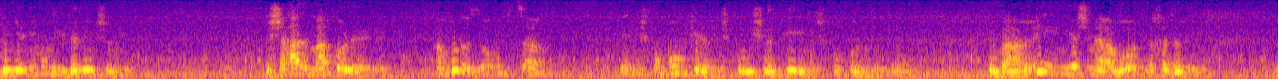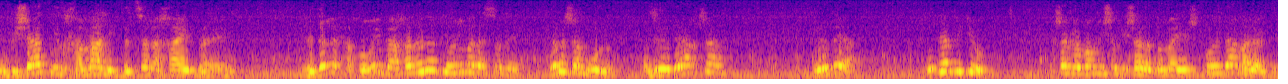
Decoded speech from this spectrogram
בניינים ומגדלים שונים. ושאל מה כל אלה. אמרו לו, זהו מבצר. כן, יש פה בונקר, יש פה משלטים, יש פה כל מיני כאלה. ובערים יש מערות וחדרים, ובשעת מלחמה מתבצר החיל בהם, ודרך החורים והחלונות יורים על השונא. זה מה שאמרו לו. אז הוא יודע עכשיו? הוא יודע. הוא יודע בדיוק. עכשיו יבוא מישהו וישאל אותו מה יש פה, הוא יודע מה להגיד.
